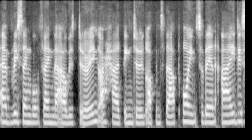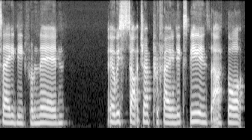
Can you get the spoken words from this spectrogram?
every single thing that I was doing or had been doing up until that point. So then I decided from then, it was such a profound experience that I thought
